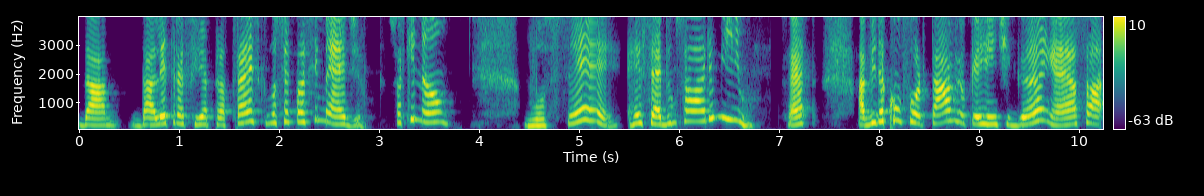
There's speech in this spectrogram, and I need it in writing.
da, da letra fria para trás que você é classe média. Só que não você recebe um salário mínimo certo? A vida confortável que a gente ganha é essa.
